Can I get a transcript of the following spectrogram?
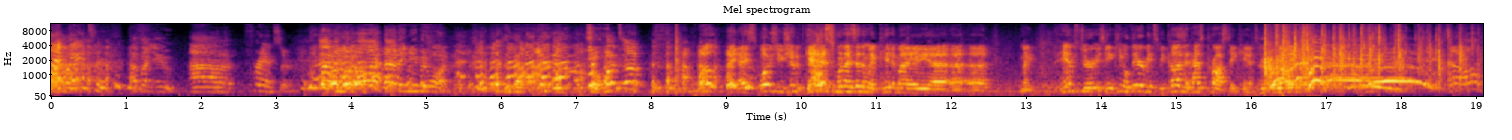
like dancer. How about you? Uh, Francer. That ain't even one. so what's up? Well, I, I suppose you should have guessed when I said that my ki- my uh, uh, uh, my hamster is getting chemotherapy. It's because it has prostate cancer. Is that all?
